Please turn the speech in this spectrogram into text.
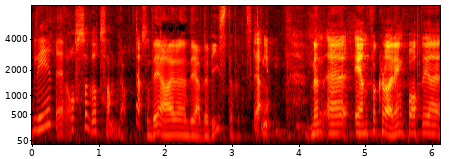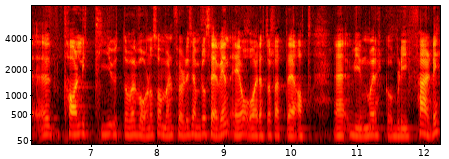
blir også godt sammen. Ja. Så det er, det er bevist, det, faktisk. Ja. Ja. Men eh, en forklaring på at det eh, tar litt tid utover våren og sommeren før det kommer rosévin, er jo også rett og slett det at eh, vinen må rekke å bli ferdig.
